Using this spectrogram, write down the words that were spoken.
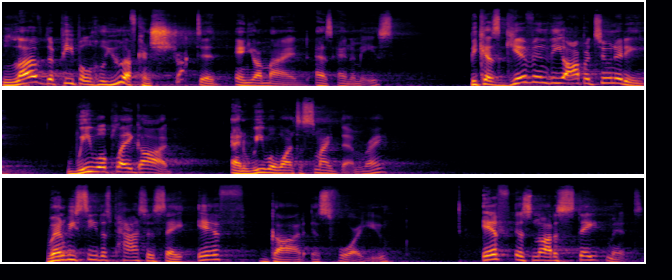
love the people who you have constructed in your mind as enemies. Because given the opportunity, we will play God and we will want to smite them, right? When we see this passage say, if God is for you, if is not a statement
